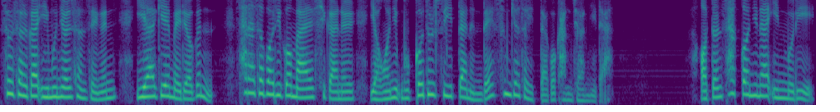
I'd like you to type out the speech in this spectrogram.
소설가 이문열 선생은 이야기의 매력은 사라져버리고 말 시간을 영원히 묶어둘 수 있다는데 숨겨져 있다고 강조합니다. 어떤 사건이나 인물이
